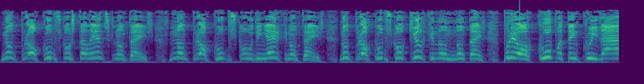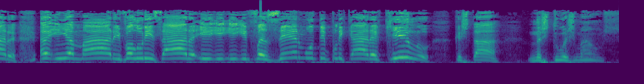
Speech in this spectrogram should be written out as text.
Não te preocupes com os talentos que não tens. Não te preocupes com o dinheiro que não tens. Não te preocupes com aquilo que não, não tens. Preocupa-te em cuidar, em amar e valorizar e, e, e fazer multiplicar aquilo que está nas tuas mãos.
